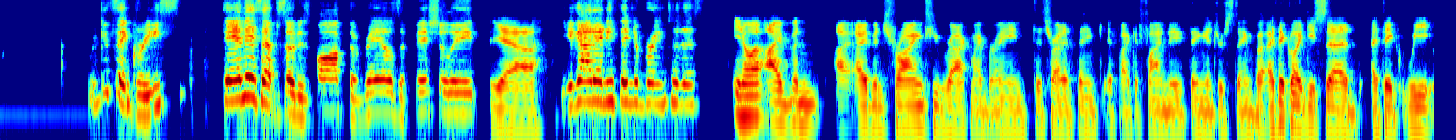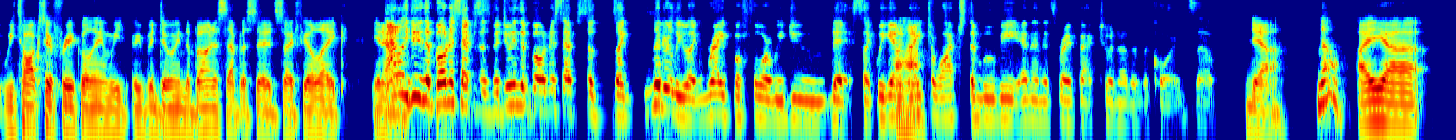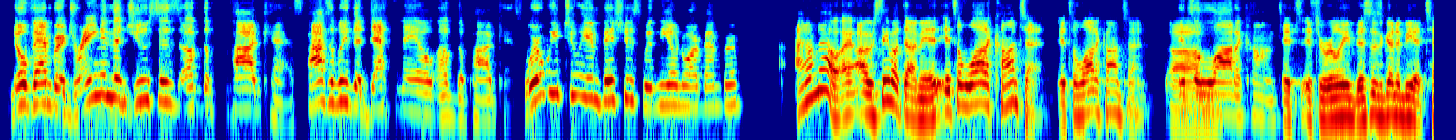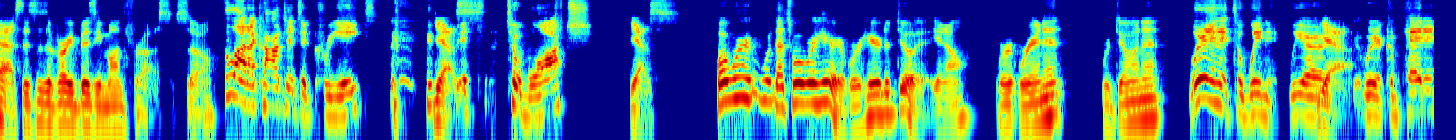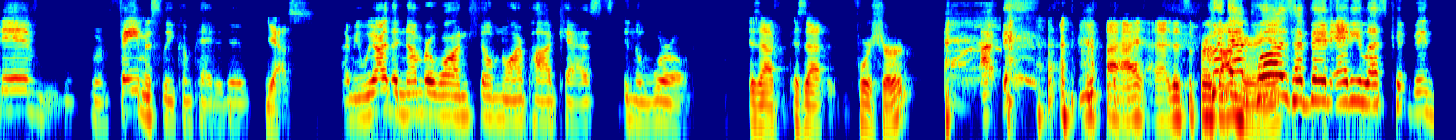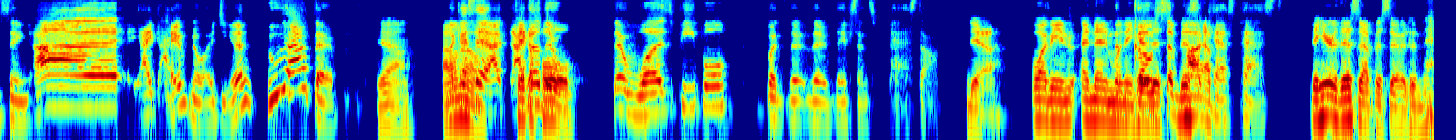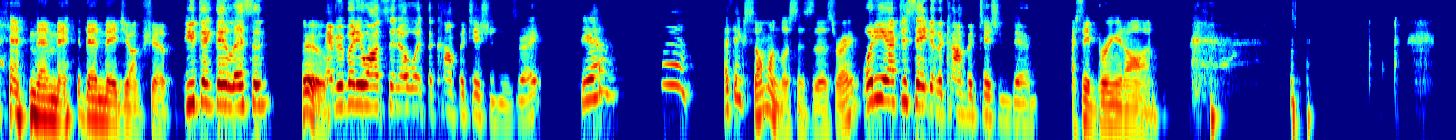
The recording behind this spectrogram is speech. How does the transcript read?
we could say Greece. Dan, this episode is off the rails officially. yeah. You got anything to bring to this? You know what? I've been I, I've been trying to rack my brain to try to think if I could find anything interesting. But I think, like you said, I think we we talk so frequently, and we we've been doing the bonus episodes. So I feel like You know, Not only doing the bonus episodes, but doing the bonus episodes like literally like right before we do this. Like we get Uh-huh. a night to watch the movie, and then it's right back to another record. So yeah. No, I uh, November, draining the juices of the podcast, possibly the death nail of the podcast. Were we too ambitious with Neo November? I don't know. I, I was thinking about that. I mean, it, it's a lot of content. It's a lot of content. It's a Um, lot of content. It's it's really this is going to be a test. This is a very busy month for us. So It's a lot of content to create, yes, to watch. yes. But we're, we're that's what we're here. We're here to do it. You know, we're we're in it. We're doing it. We're in it to win it. We are. Yeah. We're competitive. We're famously competitive. Yes. I mean, we are the number one film noir podcast in the world. Is that is that for sure? I, I, I, that's the first could I'm that pause have been any less convincing? I, I, I have no idea. Who's out there? Yeah. I Like don't I said, I, I know there, poll. there was people, but they're, they're, they've since passed on. Yeah. Well, I mean, and then when the they hear this, of this ep- podcast passed. They hear this episode, and then, then they then they jump ship. You think they listen? Who? Everybody wants to know what the competition is, right? Yeah. Eh, I think someone listens to this, right? What do you have to say to the competition, Dan? I say bring it on.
